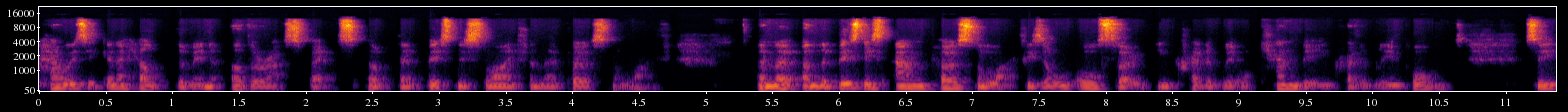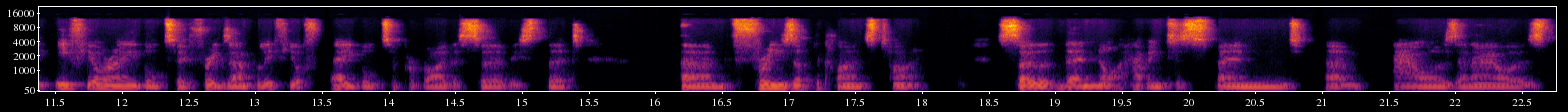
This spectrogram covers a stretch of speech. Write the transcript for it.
How is it going to help them in other aspects of their business life and their personal life? And the, and the business and personal life is also incredibly, or can be incredibly important. So if you're able to, for example, if you're able to provide a service that um, frees up the client's time so that they're not having to spend um, hours and hours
